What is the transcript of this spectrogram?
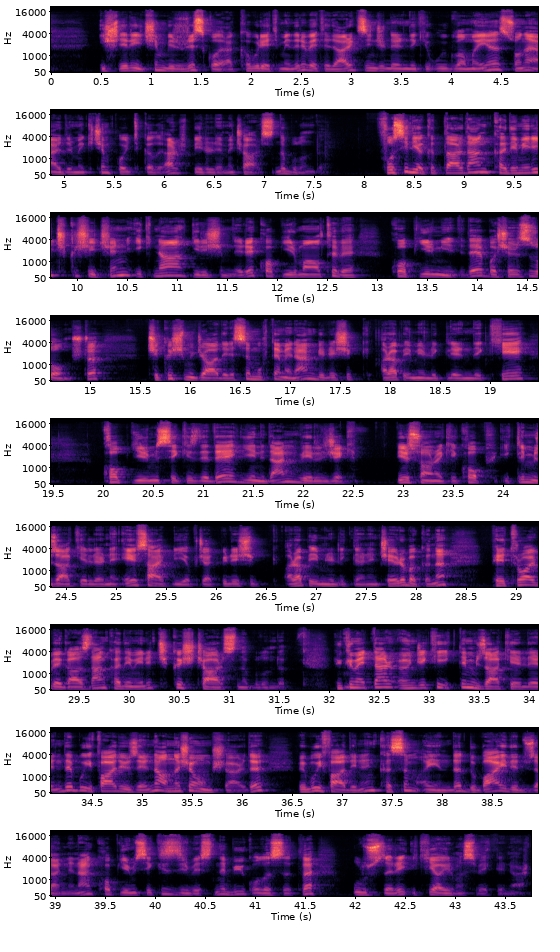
işleri için bir risk olarak kabul etmeleri ve tedarik zincirlerindeki uygulamayı sona erdirmek için politikalar belirleme çağrısında bulundu. Fosil yakıtlardan kademeli çıkış için ikna girişimleri COP26 ve COP27'de başarısız olmuştu. Çıkış mücadelesi muhtemelen Birleşik Arap Emirlikleri'ndeki COP28'de de yeniden verilecek. Bir sonraki COP iklim müzakerelerine ev sahipliği yapacak Birleşik Arap Emirlikleri'nin Çevre Bakanı petrol ve gazdan kademeli çıkış çağrısında bulundu. Hükümetler önceki iklim müzakerelerinde bu ifade üzerinde anlaşamamışlardı ve bu ifadenin Kasım ayında Dubai'de düzenlenen COP28 zirvesinde büyük olasılıkla ulusları ikiye ayırması bekleniyor.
